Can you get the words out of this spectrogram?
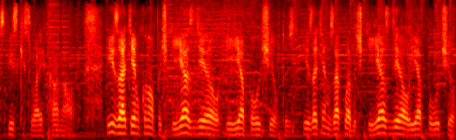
в списке своих каналов. И затем кнопочки «Я сделал» и «Я получил». То есть, и затем закладочки «Я сделал», «Я получил».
